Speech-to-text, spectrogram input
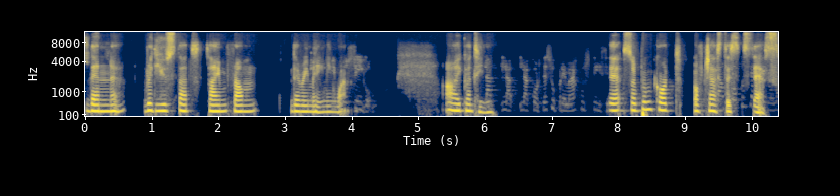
then reduce that time from the remaining one. I continue. The Supreme Court of Justice says,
